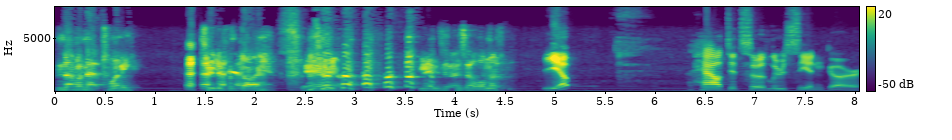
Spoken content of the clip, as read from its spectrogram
Another nat 20. Two different die. Yeah, man's in his element. Yep. How did Sir Lucian go?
